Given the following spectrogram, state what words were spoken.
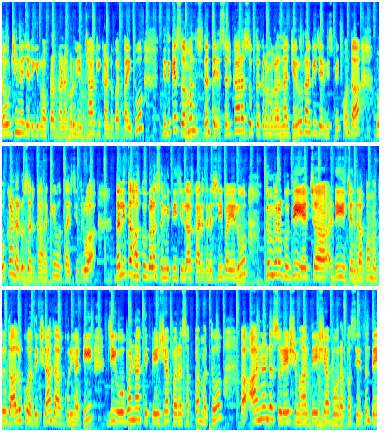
ದೌರ್ಜನ್ಯ ಜರುಗಿರುವ ಪ್ರಕರಣಗಳು ಹೆಚ್ಚಾಗಿ ಕಂಡು ಇದ್ದು, ಇದಕ್ಕೆ ಸಂಬಂಧಿಸಿದಂತೆ ಸರ್ಕಾರ ಸೂಕ್ತ ಕ್ರಮಗಳನ್ನು ಜರೂರಾಗಿ ಜರುಗಿಸಬೇಕು ಅಂತ ಮುಖಂಡರು ಸರ್ಕಾರಕ್ಕೆ ಒತ್ತಾಯಿಸಿದ್ರು. ದಲಿತ ಹಕ್ಕುಗಳ ಸಮಿತಿ ಜಿಲ್ಲಾ ಕಾರ್ಯದರ್ಶಿ ಬಯಲು ತುಂಬುರುಗುದ್ದಿ ಎಚ್ ಡಿ ಚಂದ್ರಪ್ಪ ಮತ್ತು ತಾಲೂಕು ಅಧ್ಯಕ್ಷರಾದ ಕುರಿಹಟ್ಟಿ, ಜಿ. ಓಬಣ್ಣ, ತಿಪ್ಪೇಶ, ಪರಸಪ್ಪ ಮತ್ತು ಆನಂದ ಸುರೇಶ್, ಮಹಾಂತೇಶ, ಬೋರಪ್ಪ ಸೇರಿದಂತೆ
